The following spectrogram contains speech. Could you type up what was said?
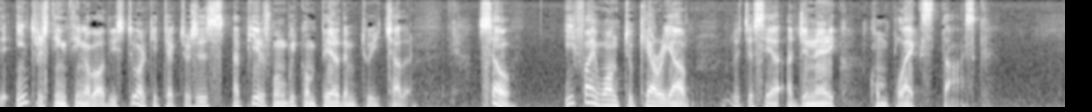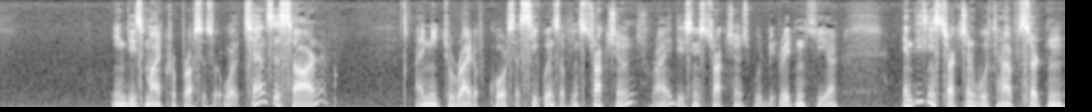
the interesting thing about these two architectures is appears when we compare them to each other. So, if I want to carry out, let's just say, a, a generic complex task in this microprocessor, well, chances are I need to write, of course, a sequence of instructions, right? These instructions would be written here, and these instructions would have certain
